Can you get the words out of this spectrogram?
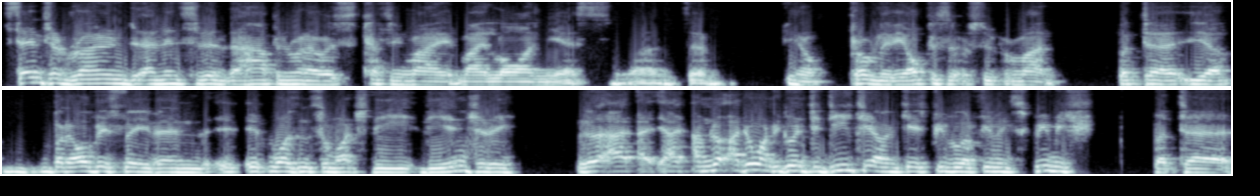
centered around an incident that happened when I was cutting my, my lawn, yes. And, um, you know, probably the opposite of Superman. But uh, yeah, but obviously then it, it wasn't so much the, the injury I, I, I'm not, I don't want to go into detail in case people are feeling squeamish, but uh,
